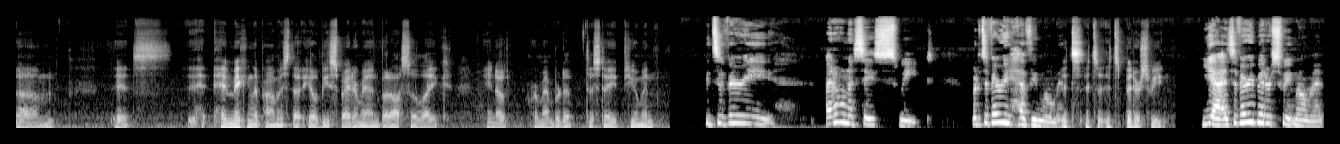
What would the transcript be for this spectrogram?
um it's him making the promise that he'll be spider-man but also like you know remember to, to stay human it's a very I don't want to say sweet, but it's a very heavy moment. it's it's it's bittersweet Yeah, it's a very bittersweet moment.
